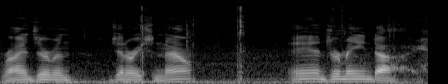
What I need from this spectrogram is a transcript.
Ryan Zimmerman, Generation Now. And Jermaine Dye.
